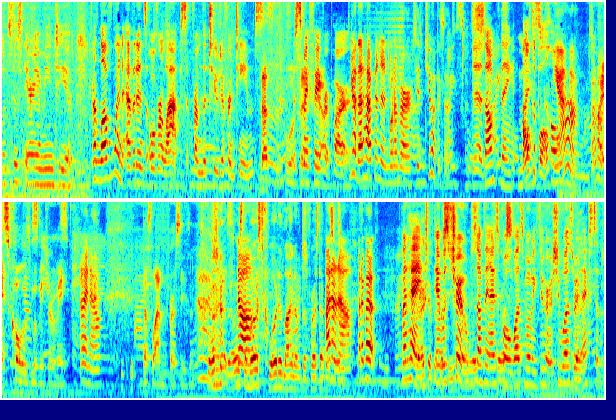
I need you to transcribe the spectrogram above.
What's this area mean to you? I love when evidence overlaps from the two different teams. That's the mm. coolest It's thing. my favorite part. Yeah, that happened in one of our season two episodes. It did. Something. Multiple. ice. Yeah, Yeah. Ice cold is moving through me. I know. Best line of the first season. No, that was the most quoted line of the first episode. I don't know. What about? But hey, it was true. probably, Something ice cold was moving through her. She was right Yeah. next to the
